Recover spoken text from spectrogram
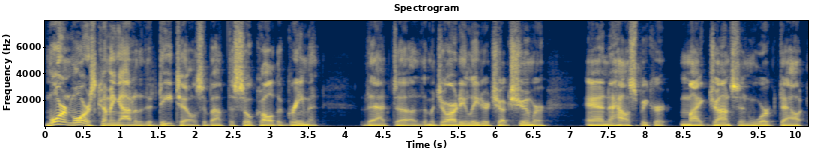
More and more is coming out of the details about the so called agreement that uh, the majority leader, Chuck Schumer, and the House Speaker, Mike Johnson, worked out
